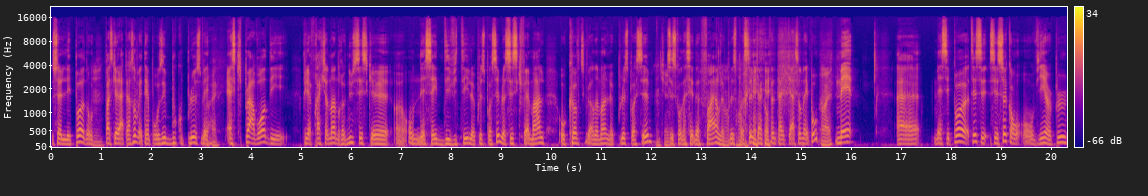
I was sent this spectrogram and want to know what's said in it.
ce l'est pas. Donc, Mm. Parce que la personne va être imposée beaucoup plus. Mais Ouais. est-ce qu'il peut avoir des. Puis le fractionnement de revenus, c'est ce que euh, on essaie d'éviter le plus possible. C'est ce qui fait mal au coffre du gouvernement le plus possible. C'est ce qu'on essaie de faire le Ouais. plus possible quand on fait une planification d'impôts. Ouais. Mais, euh, mais c'est pas. Tu sais, c'est- ça qu'on on vient un peu.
